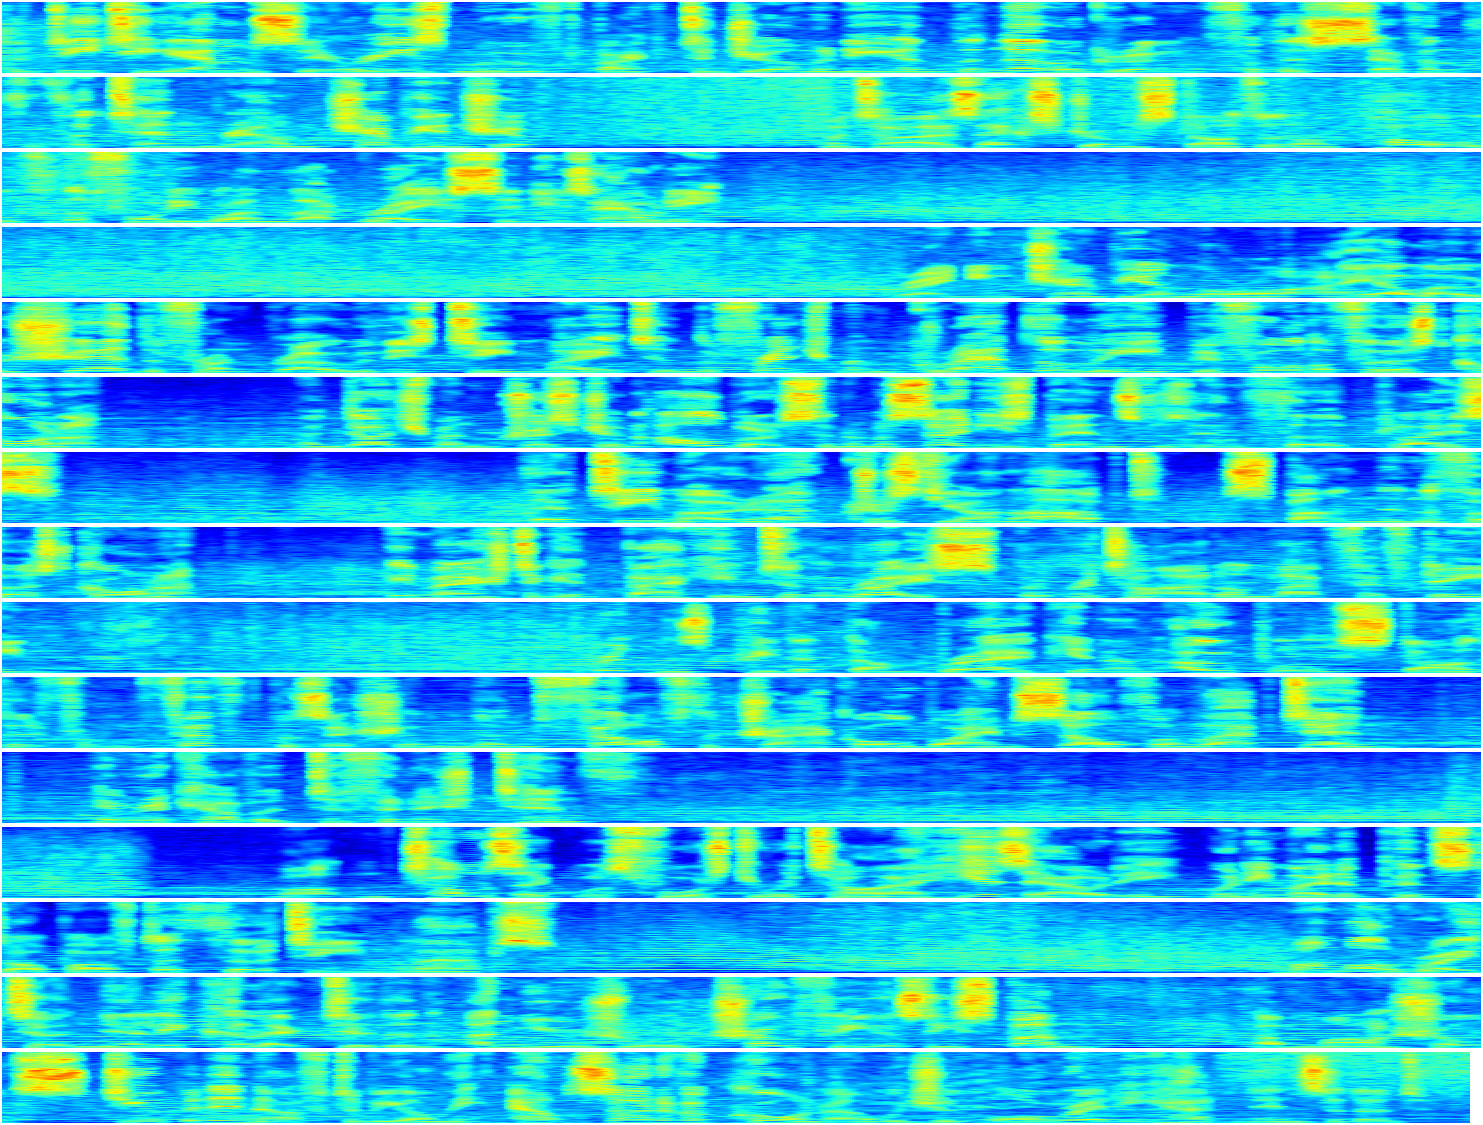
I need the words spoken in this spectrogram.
The DTM series moved back to Germany and the Nürburgring for the seventh of the 10-round championship. Mattias Ekström started on pole for the 41-lap race in his Audi. Reigning champion Laurent Aiello shared the front row with his teammate and the Frenchman grabbed the lead before the first corner. And Dutchman Christijan Albers in a Mercedes-Benz was in third place. Their team owner, Christian Abt, spun in the first corner. He managed to get back into the race, but retired on lap 15. Britain's Peter Dumbreck in an Opel started from fifth position and fell off the track all by himself on lap 10. He recovered to finish 10th. Martin Tomczyk was forced to retire his Audi when he made a pit stop after 13 laps. Manuel Reuter nearly collected an unusual trophy as he spun, a marshal stupid enough to be on the outside of a corner which had already had an incident.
